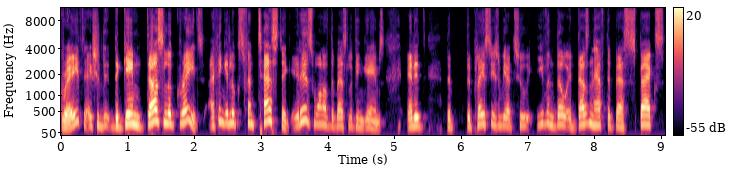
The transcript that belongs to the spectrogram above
great. Actually, the, the, game does look great. I think it looks fantastic. It is one of the best looking games. And it the, the PlayStation VR 2, even though it doesn't have the best specs,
